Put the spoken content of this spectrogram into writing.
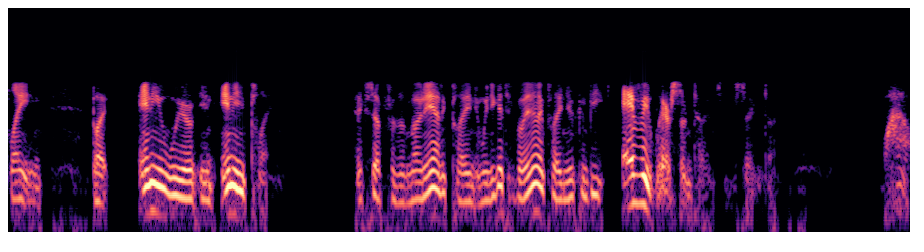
plane, but anywhere in any plane except for the monadic plane. And when you get to the monadic plane, you can be everywhere sometimes at the same time. Wow.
